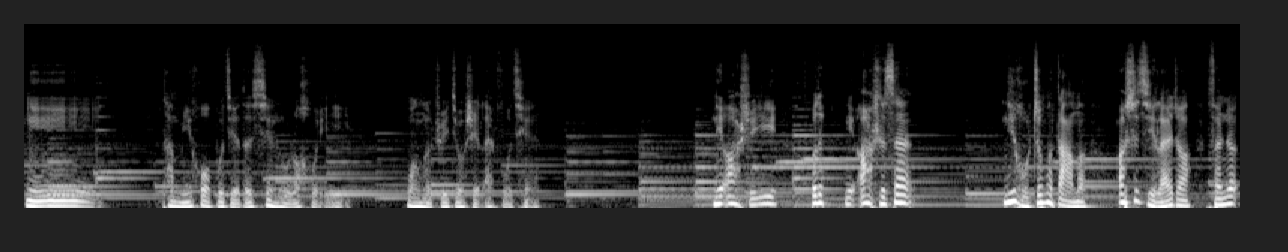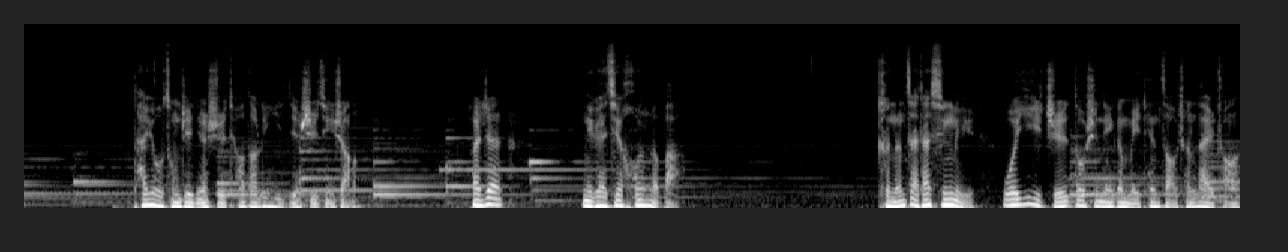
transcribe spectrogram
你……他迷惑不解的陷入了回忆，忘了追究谁来付钱。你二十一，不对，你二十三，你有这么大吗？二十几来着？反正……他又从这件事跳到另一件事情上，反正。你该结婚了吧？可能在他心里，我一直都是那个每天早晨赖床，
